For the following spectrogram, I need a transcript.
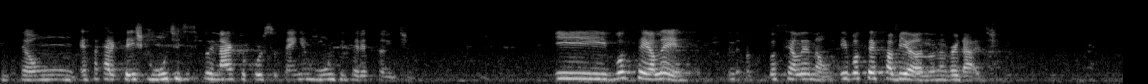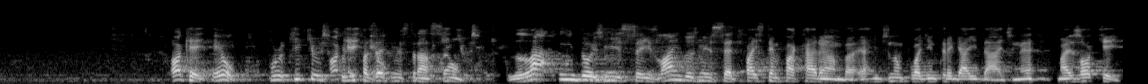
Então, essa característica multidisciplinar que o curso tem é muito interessante. E você, Ale? Você, Ale, não. E você, Fabiano, na verdade? Ok, eu, por que, que eu escolhi okay, fazer eu, administração lá em 2006, lá em 2007, faz tempo pra caramba, a gente não pode entregar a idade, né? Mas ok.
